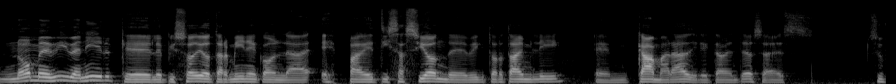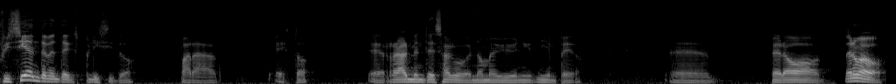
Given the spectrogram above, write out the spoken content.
no me vi venir que el episodio termine con la espaguetización de Victor Timely en cámara directamente. O sea, es suficientemente explícito para esto. Eh, realmente es algo que no me vi venir ni en pedo. Eh, pero, de nuevo,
